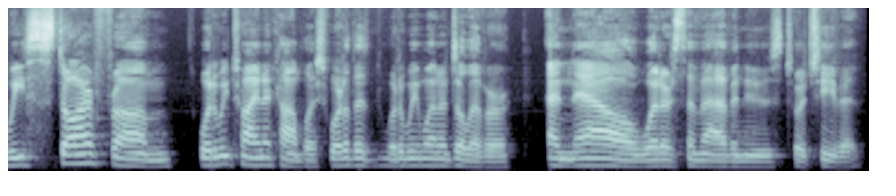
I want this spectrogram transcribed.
We start from what are we trying to accomplish? What are the what do we want to deliver? And now what are some avenues to achieve it?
